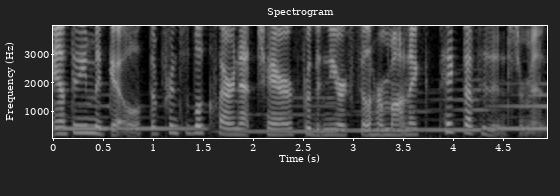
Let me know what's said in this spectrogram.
Anthony McGill, the principal clarinet chair for the New York Philharmonic, picked up his instrument.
